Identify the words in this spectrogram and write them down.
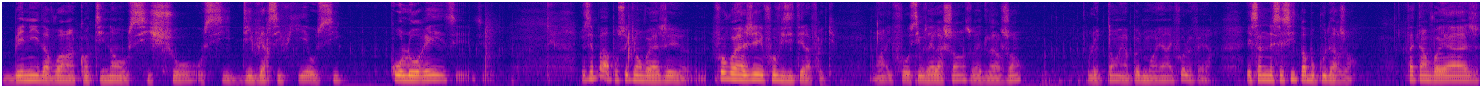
Bénis d'avoir un continent aussi chaud, aussi diversifié, aussi coloré. Je ne sais pas, pour ceux qui ont voyagé, euh, il faut voyager, il faut visiter l'Afrique. Hein, il faut, si vous avez la chance, vous avez de l'argent, le temps et un peu de moyens, il faut le faire. Et ça ne nécessite pas beaucoup d'argent. Faites un voyage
